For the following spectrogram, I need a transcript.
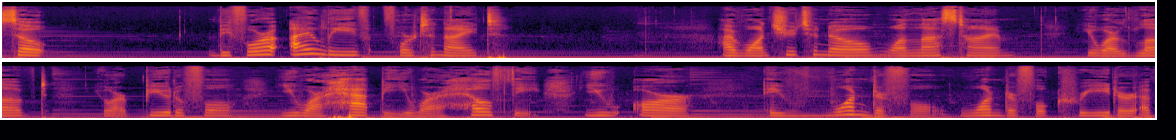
So, before I leave for tonight, I want you to know one last time you are loved, you are beautiful, you are happy, you are healthy, you are a wonderful, wonderful creator of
